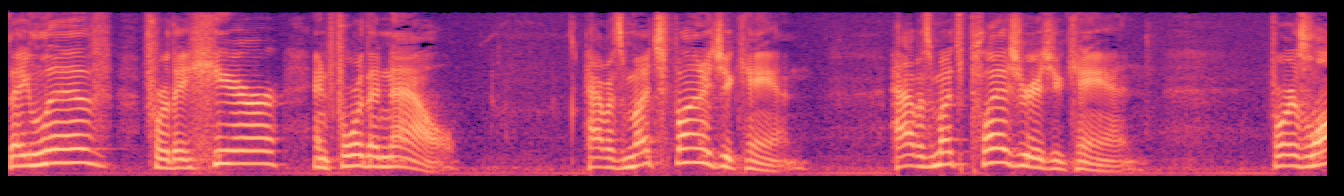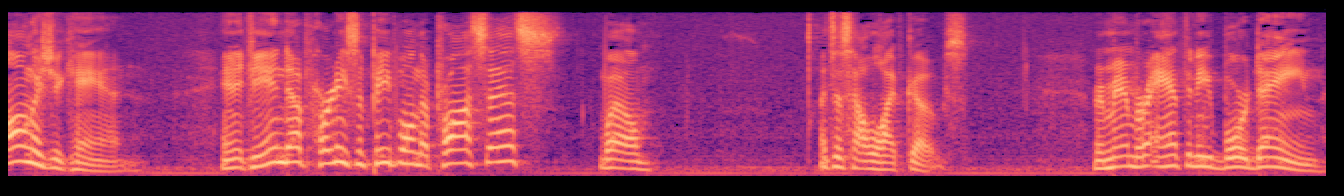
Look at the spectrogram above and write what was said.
They live for the here and for the now. Have as much fun as you can. Have as much pleasure as you can. For as long as you can. And if you end up hurting some people in the process, well, that's just how life goes. Remember Anthony Bourdain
